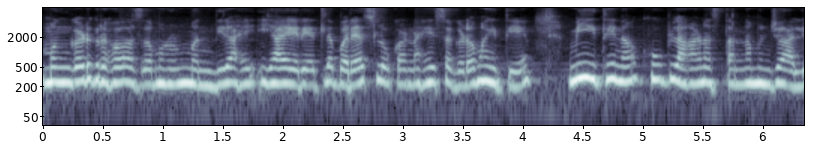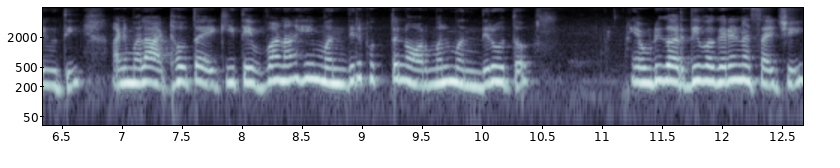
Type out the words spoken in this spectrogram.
मंगळ ग्रह असं म्हणून मंदिर आहे. ह्या एरियातल्या बऱ्याच लोकांना हे सगळं माहिती आहे. मी इथे ना खूप लहान असताना म्हणजे आली होती आणि मला आठवतं आहे की तेव्हा ना हे मंदिर फक्त नॉर्मल मंदिर होतं. एवढी गर्दी वगैरे नसायची.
